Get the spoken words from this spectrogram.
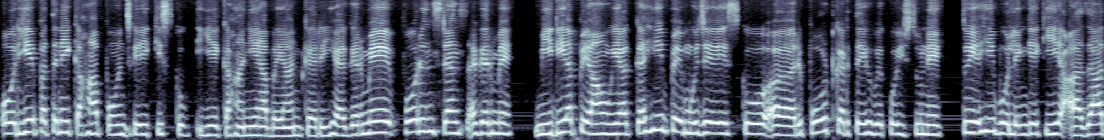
اور یہ پتہ نہیں کہاں پہنچ گئی، کس کو یہ کہانیاں بیان کر رہی ہے۔ اگر میں فور انسٹنس اگر میں میڈیا پہ آؤں یا کہیں پہ مجھے اس کو رپورٹ کرتے ہوئے کوئی سنے، تو یہی بولیں گے کہ یہ آزاد،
